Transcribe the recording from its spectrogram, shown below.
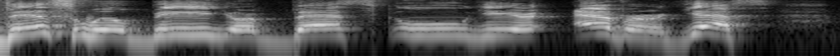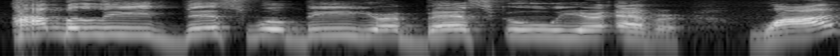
This will be your best school year ever. Yes, I believe this will be your best school year ever. Why?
